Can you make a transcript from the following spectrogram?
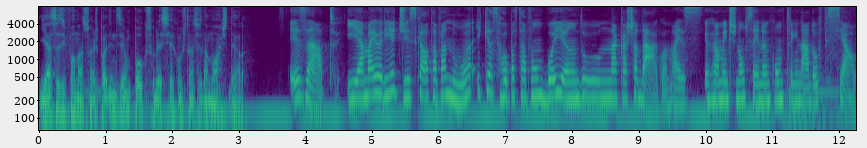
E essas informações podem dizer um pouco sobre as circunstâncias da morte dela. Exato. E a maioria diz que ela estava nua e que as roupas estavam boiando na caixa d'água, mas eu realmente não sei, não encontrei nada oficial.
